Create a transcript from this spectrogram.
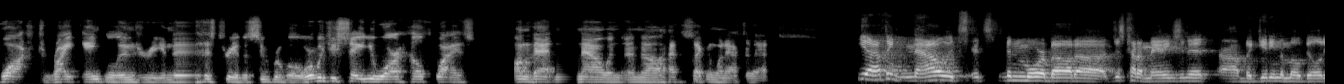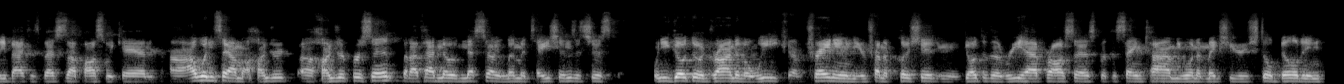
watched right ankle injury in the history of the Super Bowl. Where would you say you are health wise on that now, and and I'll have the second one after that. Yeah, I think now it's it's been more about uh, just kind of managing it, uh, but getting the mobility back as best as I possibly can. Uh, I wouldn't say I'm a hundred a hundred percent, but I've had no necessarily limitations. It's just when you go through a grind of a week of training and you're trying to push it and go through the rehab process, but at the same time you want to make sure you're still building.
